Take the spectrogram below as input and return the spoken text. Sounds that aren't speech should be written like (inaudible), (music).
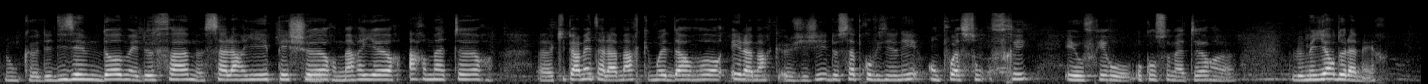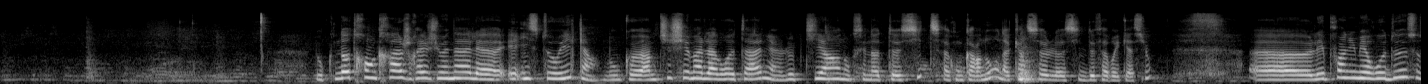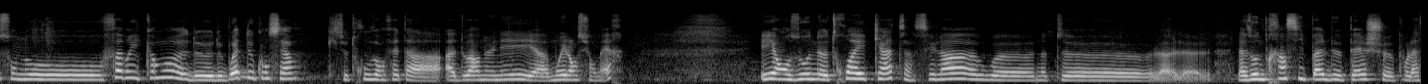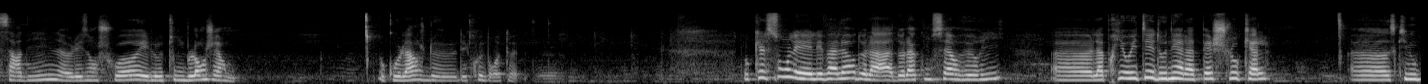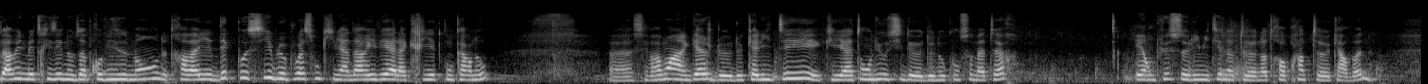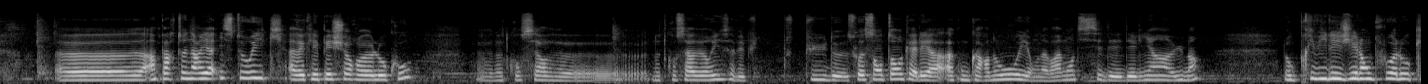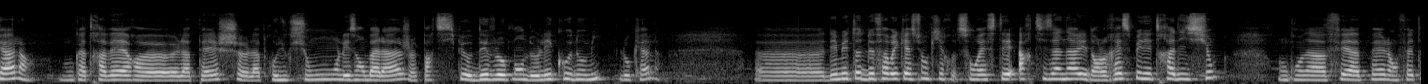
Donc des dizaines d'hommes et de femmes, salariés, pêcheurs, marieurs, armateurs, qui permettent à la marque Mouette d'Arvor et la marque JG de s'approvisionner en poissons frais et offrir aux, consommateurs le meilleur de la mer. Donc notre ancrage régional euh, et historique, donc euh, un petit schéma de la Bretagne. Le petit 1, donc c'est notre site à Concarneau, on n'a qu'un seul site de fabrication. Euh, les points numéro 2, ce sont nos fabricants de, boîtes de conserve qui se trouvent en fait à, Douarnenez et à Moëlan-sur-Mer. Et en zone 3 et 4, c'est là où notre, la, la- zone principale de pêche pour la sardine, les anchois et le thon blanc germont donc au large de- des côtes bretonnes. Donc quelles sont les, valeurs de la, la conserverie? Euh, La priorité est donnée à la pêche locale, euh, ce qui nous permet de maîtriser nos approvisionnements, de travailler dès que possible le poisson qui vient d'arriver à la criée de Concarneau. Euh, C'est vraiment un gage de, qualité et qui est attendu aussi de, nos consommateurs. Et en plus limiter notre, empreinte carbone. Un partenariat historique avec les pêcheurs locaux, notre, conserve, euh, notre conserverie, ça fait plus, de 60 ans qu'elle est à, Concarneau et on a vraiment tissé des, liens humains. Donc privilégier l'emploi local, à travers euh, la pêche, la production, les emballages, participer au développement de l'économie locale. Euh, des méthodes de fabrication qui sont restées artisanales et dans le respect des traditions. Donc on a fait appel en fait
